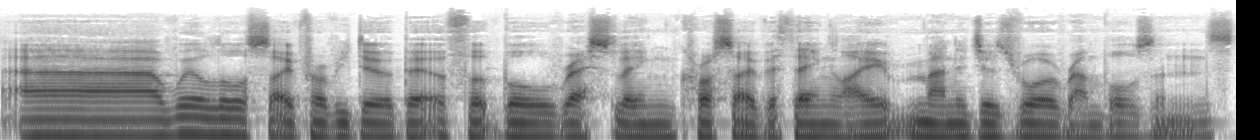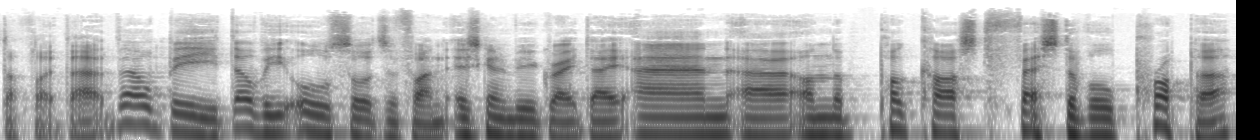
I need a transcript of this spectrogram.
Uh, we'll also probably do a bit of football, wrestling crossover thing like managers Royal Rumbles and stuff like that. There'll be there'll be all sorts of fun. It's going to be a great day. And uh, on the podcast festival proper,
